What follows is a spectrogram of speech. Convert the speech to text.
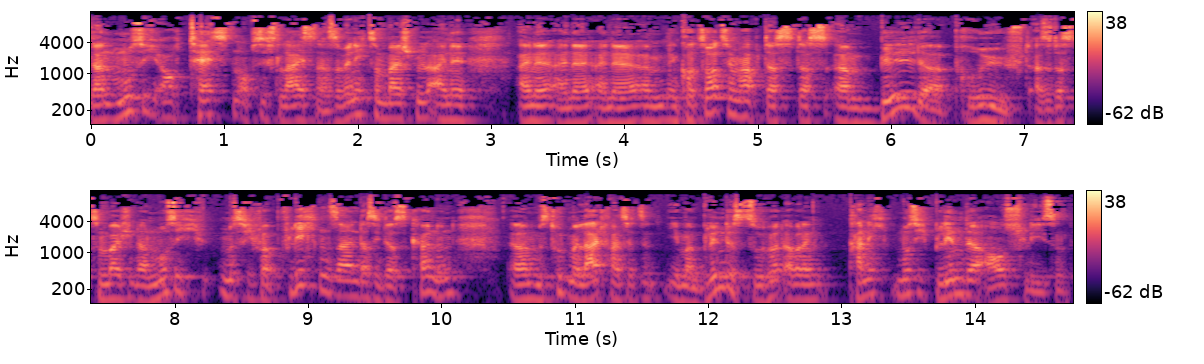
dann muss ich auch testen, ob sie es leisten. Also wenn ich zum Beispiel eine, eine, eine, eine, ähm, ein Konsortium habe, das, das ähm, Bilder prüft, also das zum Beispiel, dann muss ich, muss ich verpflichtend sein, dass sie das können. Ähm, es tut mir leid, falls jetzt jemand Blindes zuhört, aber dann kann ich, muss ich Blinde ausschließen.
